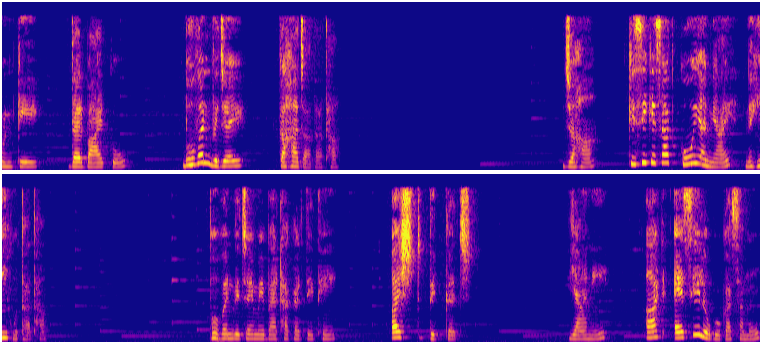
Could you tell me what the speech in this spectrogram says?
उनके दरबार को भुवन विजय कहा जाता था। जहाँ किसी के साथ कोई अन्याय नहीं होता था। भुवन विजय में बैठा करते थे अष्ट दिग्गज। यानी आठ ऐसे लोगों का समूह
